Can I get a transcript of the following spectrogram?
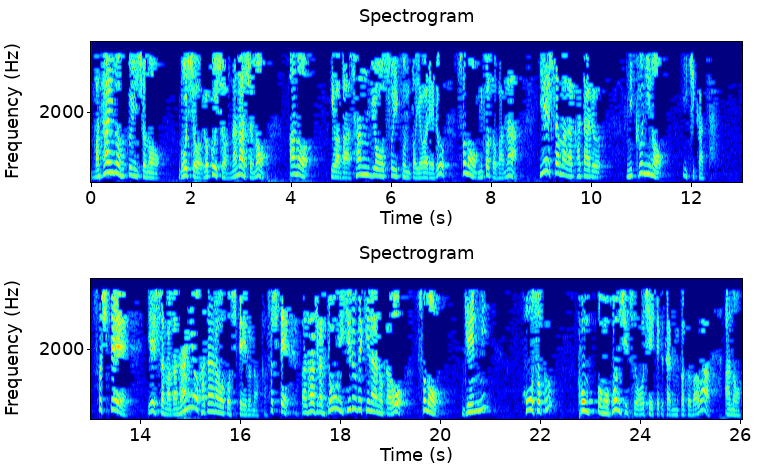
マタイの福音書の5章、6章、7章の、あの、いわば三条水訓と言われる、その御言葉が、イエス様が語る御国の生き方、そして、イエス様が何を語ろうとしているのか、そして私がどう生きるべきなのかを、その原理、法則、根本、本質を教えてくださる御言葉は、あの、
